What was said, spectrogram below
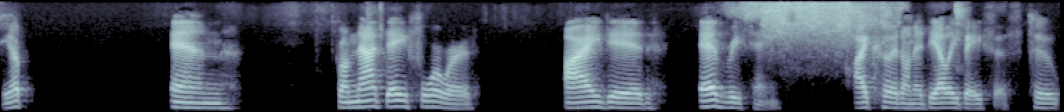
Yep. And from that day forward, I did everything I could on a daily basis to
